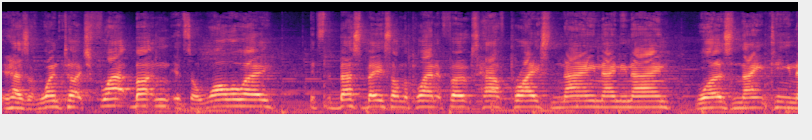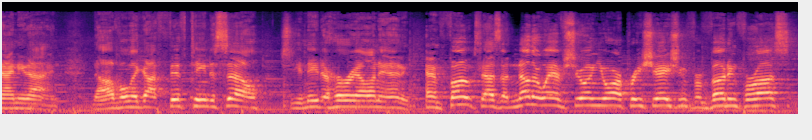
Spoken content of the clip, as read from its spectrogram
It has a one-touch flat button. It's a wall away. It's the best base on the planet, folks. Half price, $9.99 was $19.99. Now I've only got 15 to sell, so you need to hurry on in. And folks, as another way of showing you our appreciation for voting for us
